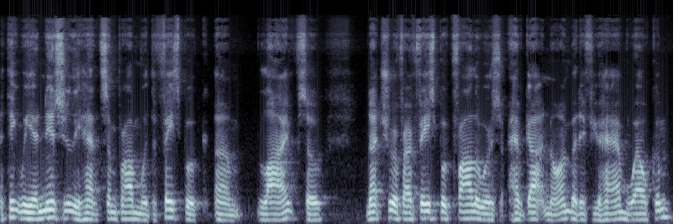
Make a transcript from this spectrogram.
I think we initially had some problem with the Facebook um, live. So, not sure if our Facebook followers have gotten on, but if you have, welcome.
